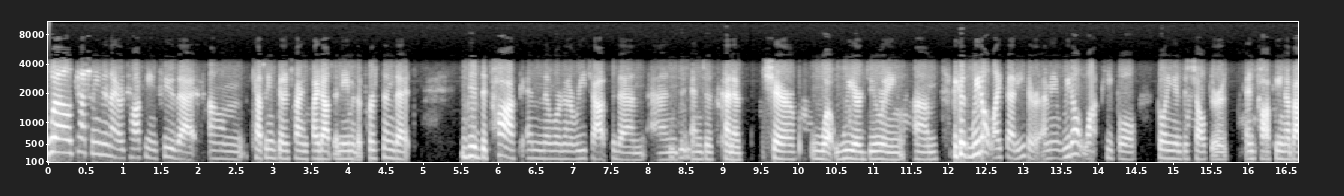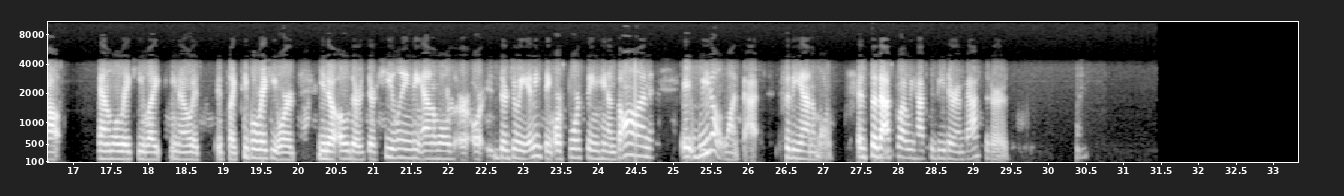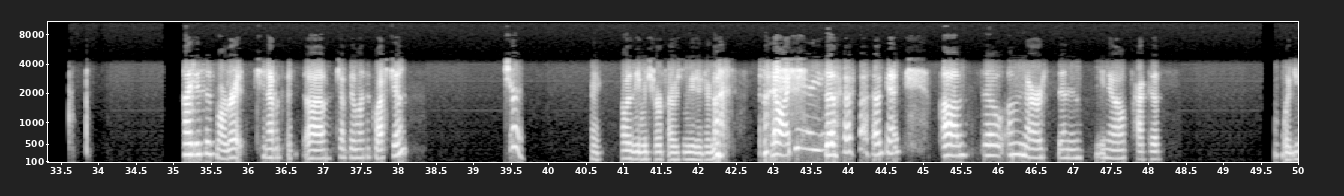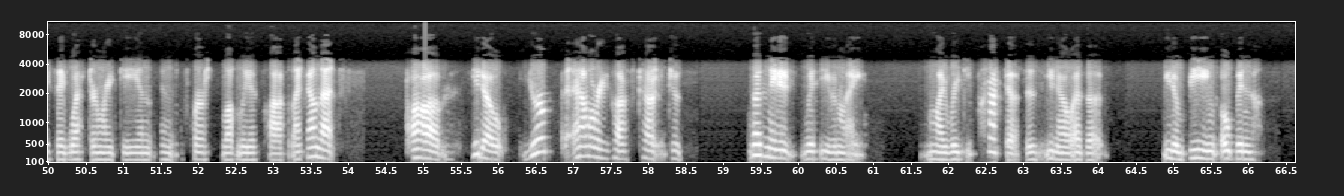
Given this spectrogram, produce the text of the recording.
well kathleen and i are talking too that um kathleen's going to try and find out the name of the person that did the talk and then we're going to reach out to them and Mhm. and just kind of share what we are doing um, because we don't like that either. I mean we don't want people going into shelters and talking about animal reiki like you know it's it's like people reiki or you know oh they're they're healing the animals or or they're doing anything or forcing hands on. It, we don't want that for the animals. And so that's why we have to be their ambassadors Hi, this is Margaret. Can I uh, jump in with a question? sure Okay. I wasn't even sure if I was muted or not. no i can hear you So- okay. Um, so I'm a nurse and, you know, practice what do you say, Western Reiki and, and of course loveliest class. And I found that um, you know, your animal Reiki class kind of just resonated with even my my Reiki practice is, you know, as a you know, being open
